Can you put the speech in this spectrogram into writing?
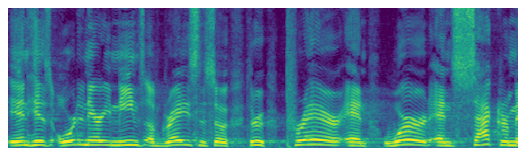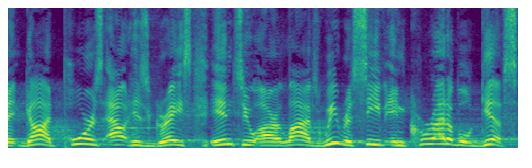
in His ordinary means of grace. And so, through prayer and word and sacrament, God pours out His grace into our lives. We receive incredible gifts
